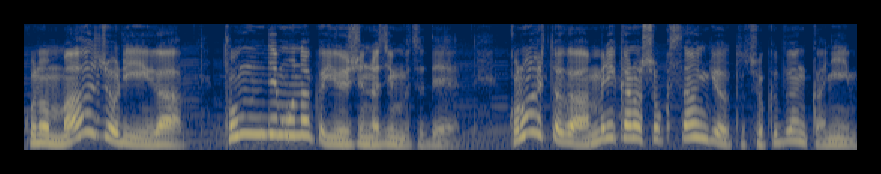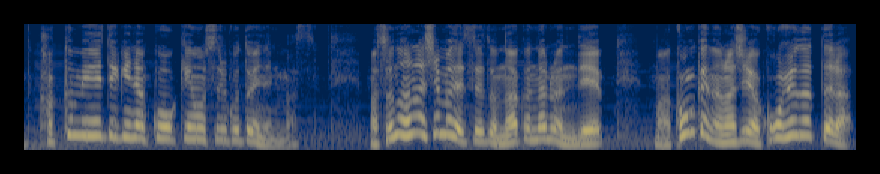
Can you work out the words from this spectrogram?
このマージョリーがとんでもなく優秀な人物で、この人がアメリカの食産業と食文化に革命的な貢献をすることになります。まあ、その話まですると長くなるんで、まあ、今回の話が好評だったら、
